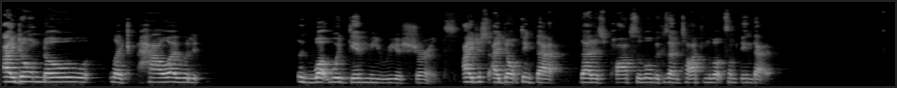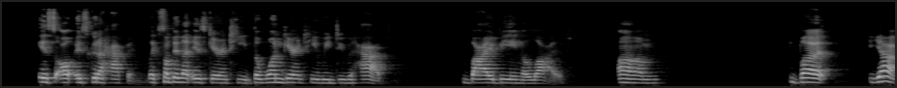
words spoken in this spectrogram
I don't know like how I would like what would give me reassurance. I just I don't think that that is possible because I'm talking about something that is all is gonna happen. Like something that is guaranteed. The one guarantee we do have by being alive. Um but yeah,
